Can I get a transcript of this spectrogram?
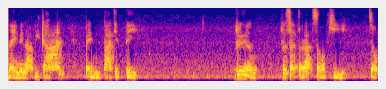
ในเวลาวิการเป็นปาจิตติ เรื่อง พระสัตระสวัคคีจบ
